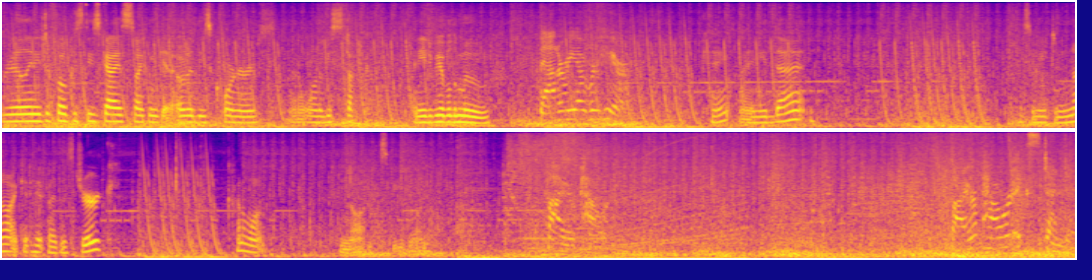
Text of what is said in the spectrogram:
Really need to focus these guys so I can get out of these corners. I don't want to be stuck. I need to be able to move. Battery over here. Okay, I need that. Also need to not get hit by this jerk. Kind of want not speed run. Firepower. Firepower extended.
